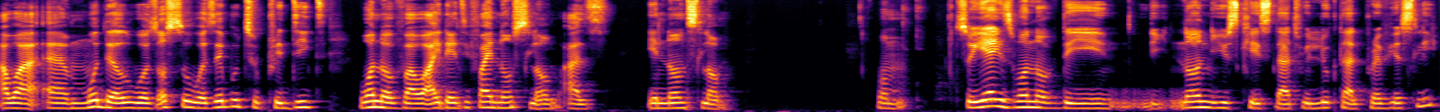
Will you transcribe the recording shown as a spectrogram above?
our um, model was also was able to predict one of our identified non-slum as a non-slum um, so here is one of the, the non-use case that we looked at previously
